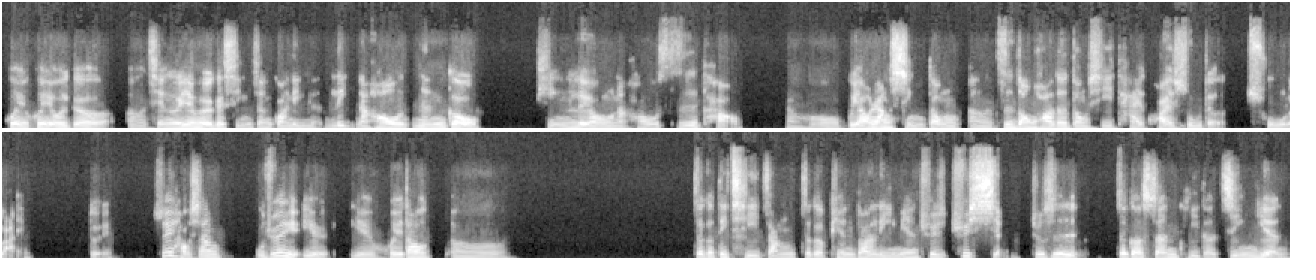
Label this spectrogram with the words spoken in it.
会会有一个呃前额叶会有一个行政管理能力，然后能够停留，然后思考，然后不要让行动呃自动化的东西太快速的出来，对，所以好像我觉得也也也回到呃。这个第七章这个片段里面去去想，就是这个身体的经验，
